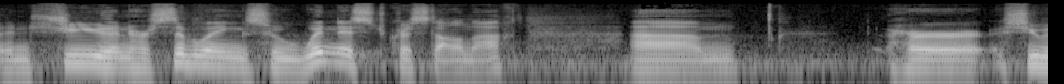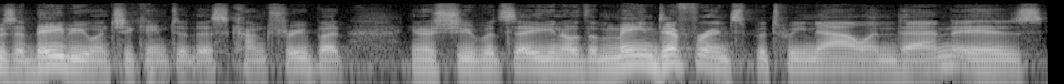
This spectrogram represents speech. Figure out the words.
and she and her siblings who witnessed Kristallnacht, um, her she was a baby when she came to this country, but you know she would say you know the main difference between now and then is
